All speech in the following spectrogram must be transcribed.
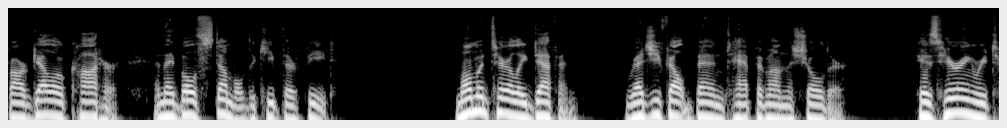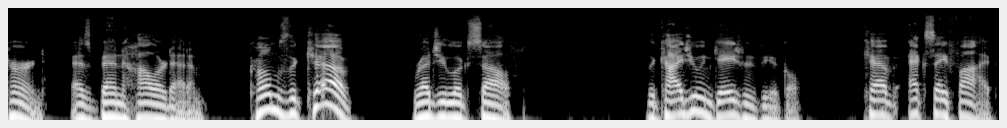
Fargello caught her, and they both stumbled to keep their feet. Momentarily deafened, Reggie felt Ben tap him on the shoulder. His hearing returned as Ben hollered at him. Comes the Kev! Reggie looked south. The Kaiju engagement vehicle, Kev XA5,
